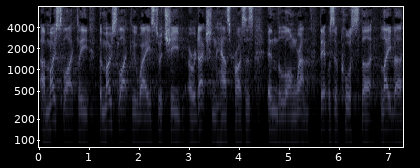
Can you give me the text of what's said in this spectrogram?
are most likely the most likely ways to achieve a reduction in house prices in the long run. That was, of course, the Labour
